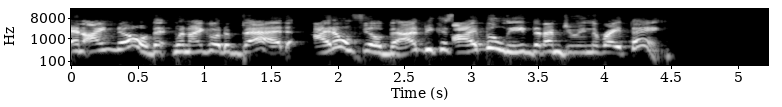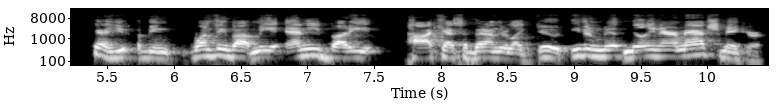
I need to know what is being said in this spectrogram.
and i know that when i go to bed i don't feel bad because i believe that i'm doing the right thing. Yeah you, i mean one thing about me anybody podcasts I've been on, they're like, dude, even Millionaire Matchmaker,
